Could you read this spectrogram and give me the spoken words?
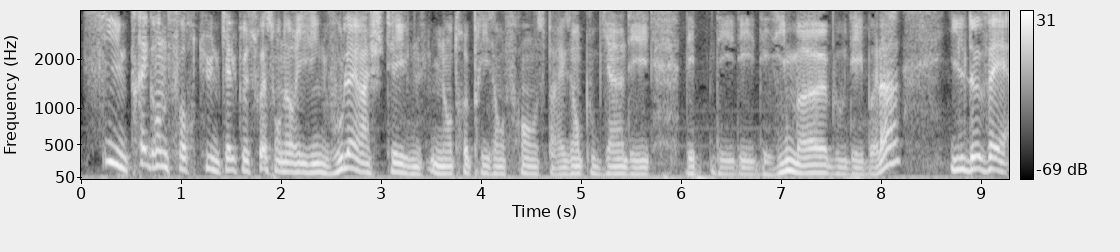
si une très grande fortune, quelle que soit son origine, voulait racheter une, une entreprise en France, par exemple, ou bien des, des, des, des, des immeubles ou des voilà, il devait,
